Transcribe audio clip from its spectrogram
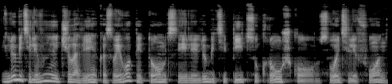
Любите ли вы человека, своего питомца, или любите пиццу, кружку, свой телефон?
